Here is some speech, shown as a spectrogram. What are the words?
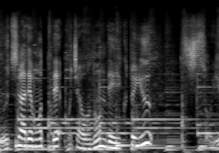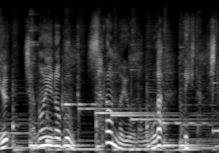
ー器でもってお茶を飲んでいくというそういう茶の湯の文化サロンのようなものができたんでした。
